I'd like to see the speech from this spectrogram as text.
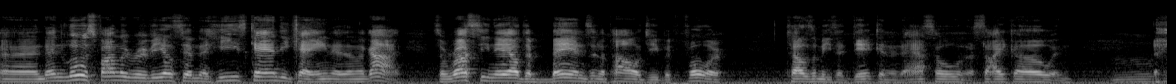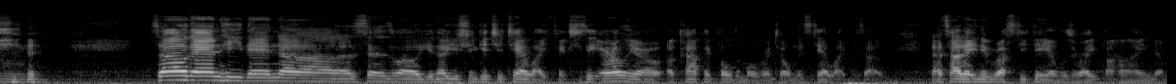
And then Lewis finally reveals to him that he's Candy Cane and I'm guy. So Rusty Nail demands an apology, but Fuller tells him he's a dick and an asshole and a psycho. And Mm-hmm. so then he then uh, says, "Well, you know, you should get your taillight fixed." You see, earlier a cop had pulled him over and told him his taillight was out. That's how they knew Rusty Nail was right behind them.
